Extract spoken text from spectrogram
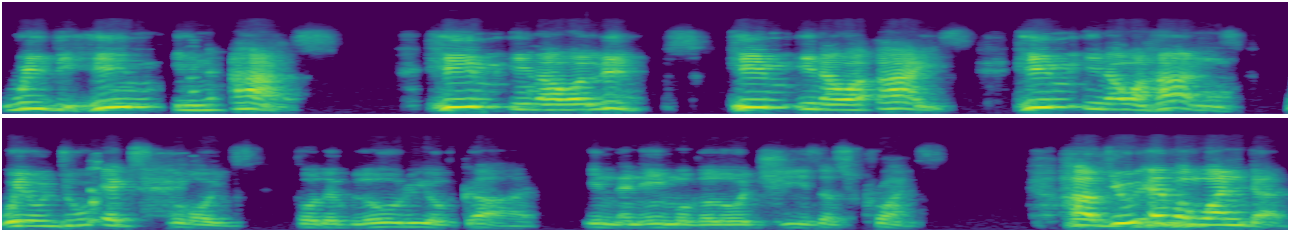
with him in us, him in our lips, him in our eyes, him in our hands, we will do exploits for the glory of God in the name of the Lord Jesus Christ. Have you ever wondered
